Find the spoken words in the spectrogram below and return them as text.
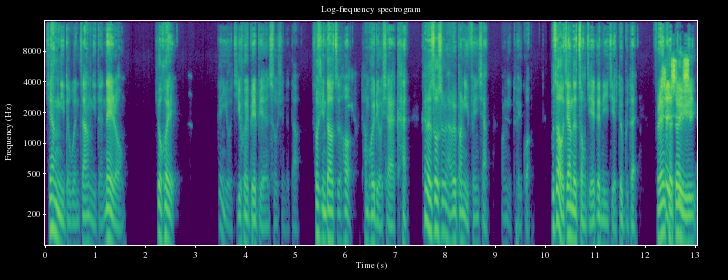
这样你的文章、你的内容就会更有机会被别人搜寻得到。搜寻到之后，他们会留下来看，看的时候是不是还会帮你分享、帮你推广？不知道我这样的总结跟理解对不对？Frank 对于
